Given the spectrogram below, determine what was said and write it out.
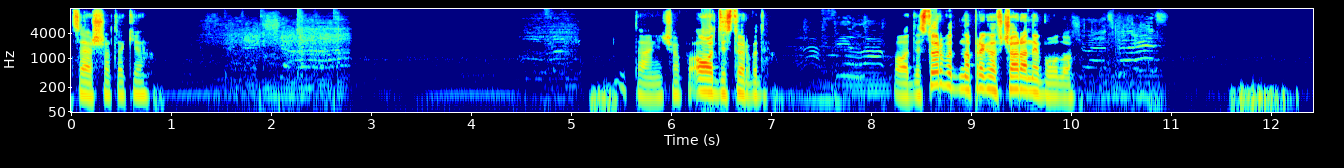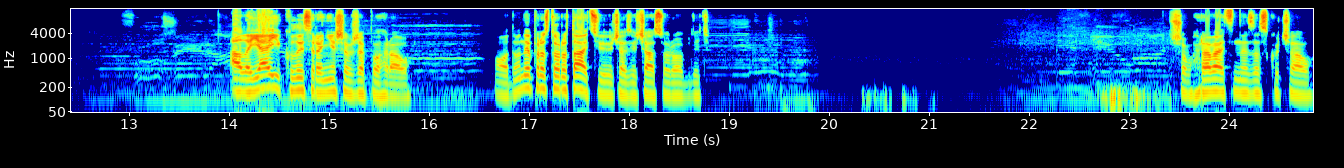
Це що таке? Та, нічого. О, Disturbed. О, Disturbed, наприклад, вчора не було. Але я її колись раніше вже пограв. От, вони просто ротацію час від часу роблять. Щоб гравець не заскучав.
